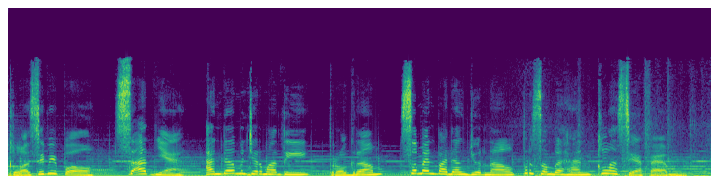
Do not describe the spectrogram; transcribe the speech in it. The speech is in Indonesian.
Classy People, saatnya Anda mencermati program Semen Padang Jurnal Persembahan Classy FM.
